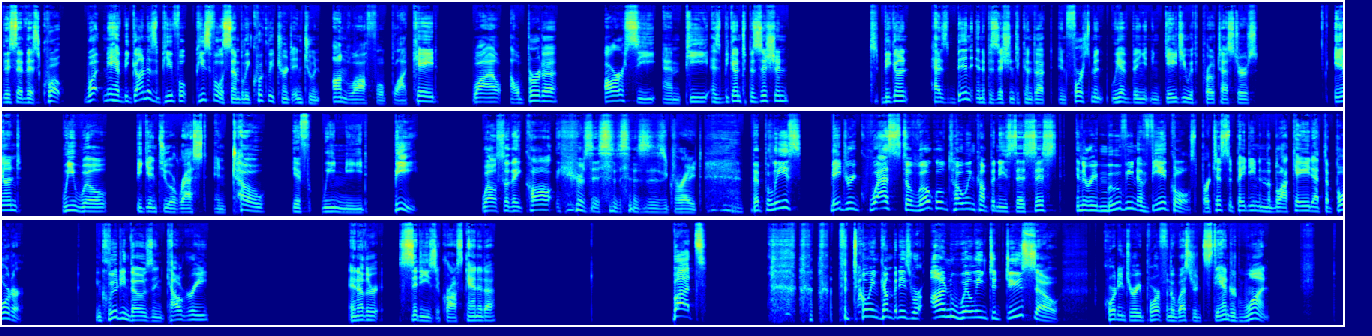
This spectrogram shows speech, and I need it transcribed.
they said this quote, what may have begun as a peaceful, peaceful assembly quickly turned into an unlawful blockade, while Alberta RCMP has begun to position begun has been in a position to conduct enforcement. We have been engaging with protesters and we will begin to arrest and tow if we need be. Well, so they call here's this this is great. The police made requests to local towing companies to assist in the removing of vehicles participating in the blockade at the border, including those in Calgary and other cities across Canada. But the towing companies were unwilling to do so, according to a report from the Western Standard One.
